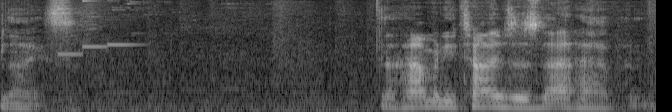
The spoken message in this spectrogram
Nice. Now, how many times has that happened?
